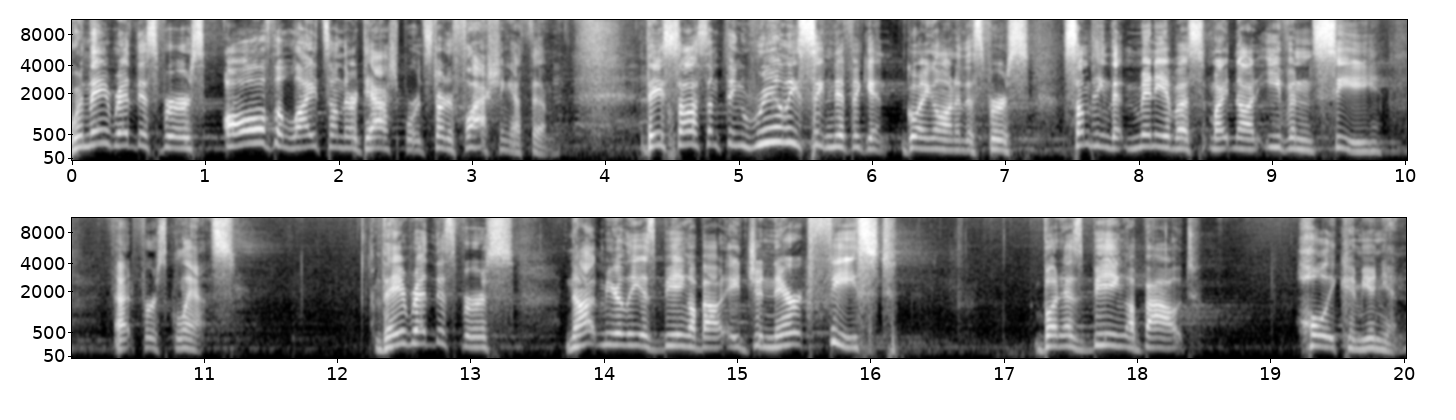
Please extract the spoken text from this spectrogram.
When they read this verse, all the lights on their dashboard started flashing at them. They saw something really significant going on in this verse, something that many of us might not even see at first glance. They read this verse not merely as being about a generic feast, but as being about Holy Communion,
